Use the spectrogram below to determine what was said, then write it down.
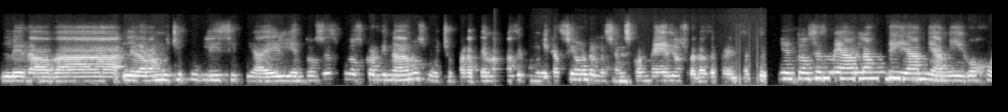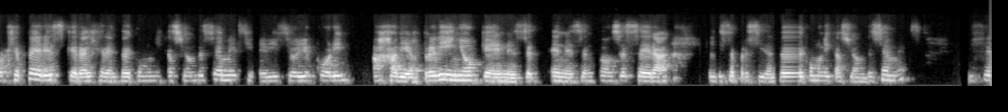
le daba, le daba mucho publicity a él y entonces nos coordinábamos mucho para temas de comunicación, relaciones con medios, ruedas de prensa. Y entonces me habla un día mi amigo Jorge Pérez, que era el gerente de comunicación de CEMEX, y me dice, oye, Cori, a Javier Treviño, que en ese, en ese entonces era el vicepresidente de comunicación de CEMEX, Dice,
